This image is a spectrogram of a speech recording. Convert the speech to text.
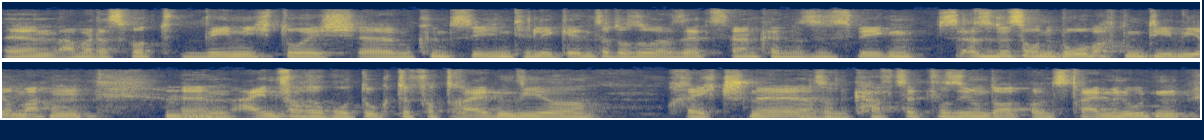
Ähm, aber das wird wenig durch ähm, künstliche Intelligenz oder so ersetzt werden können. Deswegen, also das ist auch eine Beobachtung, die wir machen. Mhm. Ähm, einfache Produkte vertreiben wir recht schnell. Also eine Kfz-Versicherung dauert bei uns drei Minuten,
